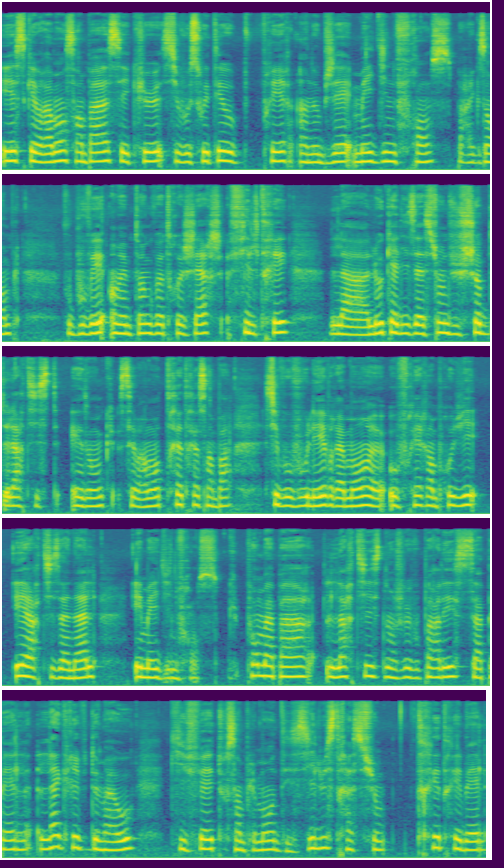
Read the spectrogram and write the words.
Et ce qui est vraiment sympa, c'est que si vous souhaitez offrir un objet made in France, par exemple, vous pouvez en même temps que votre recherche filtrer la localisation du shop de l'artiste. Et donc c'est vraiment très très sympa si vous voulez vraiment euh, offrir un produit et artisanal et made in France. Pour ma part, l'artiste dont je vais vous parler s'appelle La Griffe de Mao qui fait tout simplement des illustrations très très belles.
